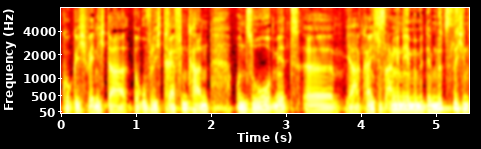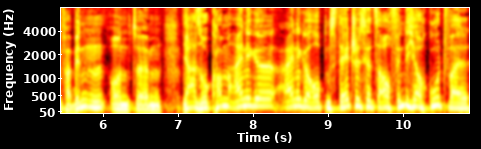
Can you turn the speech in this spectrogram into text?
gucke ich, wen ich da beruflich treffen kann. Und somit äh, ja, kann ich das Angenehme mit dem Nützlichen verbinden. Und ähm, ja, so kommen einige, einige Open Stages jetzt auch, finde ich auch gut, weil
